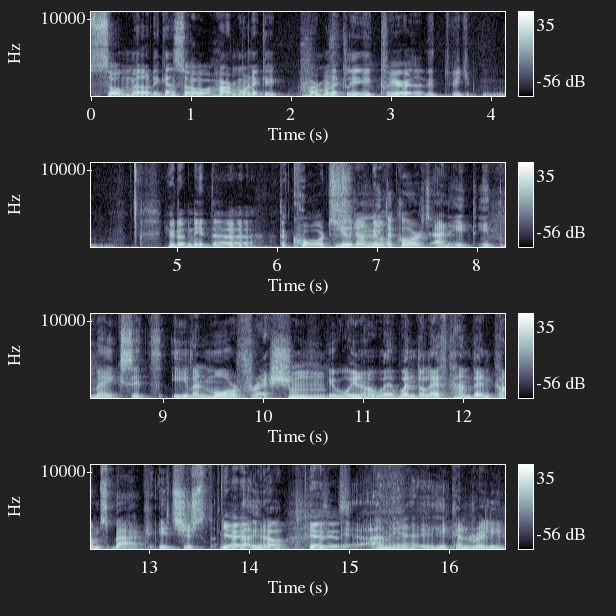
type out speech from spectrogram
so melodic and so harmonic harmonically clear that it you, don't need the the chords. You don't need the chords, and it, it makes it even more fresh. Mm-hmm. You, you know, when- when the left hand then comes back, it's just, Yeah, yeah. uh, you know. Yes, yes. I mean, he can really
